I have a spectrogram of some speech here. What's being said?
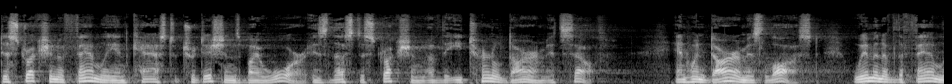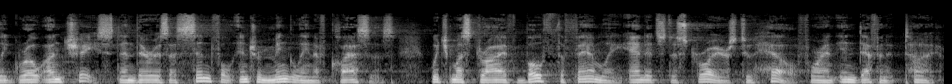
Destruction of family and caste traditions by war is thus destruction of the eternal Dharma itself. And when Dharma is lost, women of the family grow unchaste, and there is a sinful intermingling of classes, which must drive both the family and its destroyers to hell for an indefinite time.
